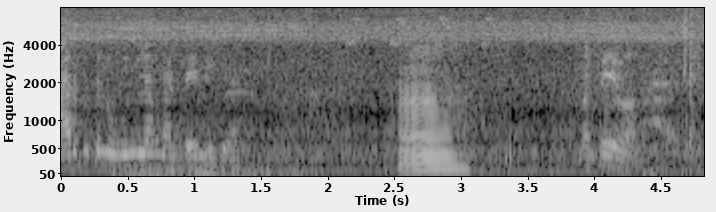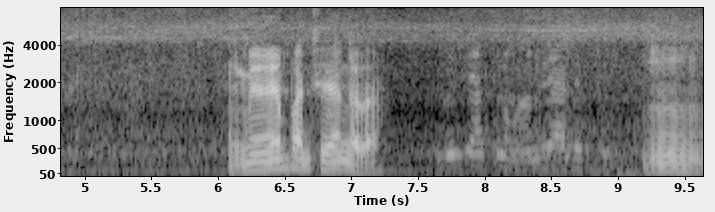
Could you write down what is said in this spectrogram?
ఆరిపోతే నువ్వు ఉండలేమంటే నీకు మంటేవా మేమేం పని చేయం కదా. నువ్వు చేస్తున్నావా? నువ్వు యాడ్ చేస్తున్నావు ఉమ్.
